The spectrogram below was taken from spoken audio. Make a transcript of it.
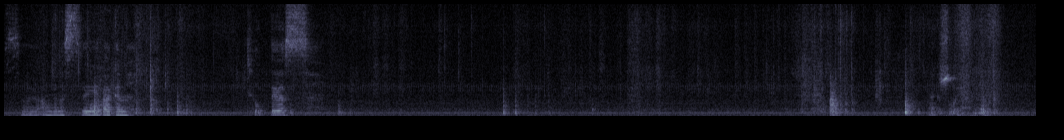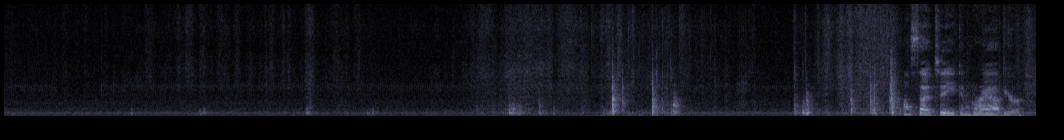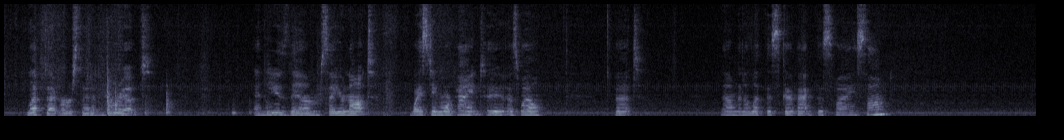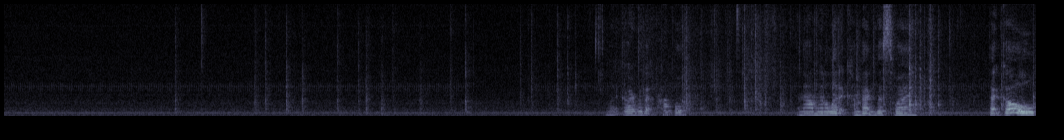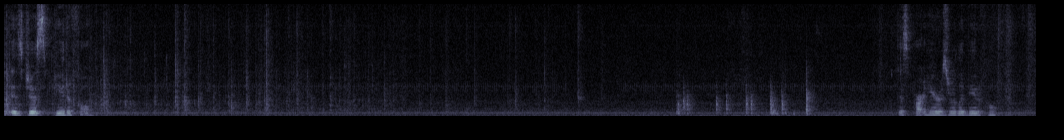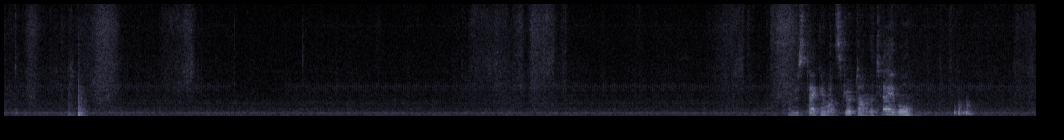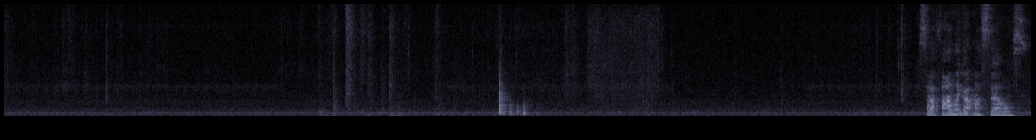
So I'm going to see if I can tilt this also too you can grab your leftovers that have dripped and use them so you're not wasting more paint too as well. But now I'm going to let this go back this way some let it go over that purple and now I'm going to this way that gold is just beautiful This part here is really beautiful. Taking what's dripped on the table So I finally got my cells.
